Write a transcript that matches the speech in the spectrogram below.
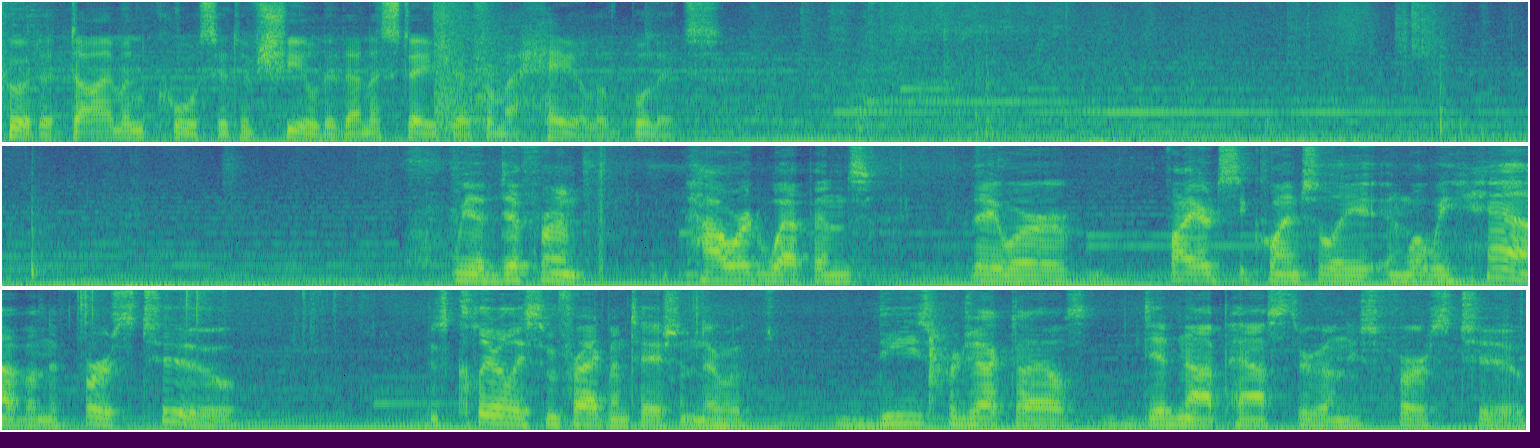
Could a diamond corset have shielded Anastasia from a hail of bullets? We had different powered weapons. They were fired sequentially, and what we have on the first two is clearly some fragmentation. There was these projectiles did not pass through on these first two.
